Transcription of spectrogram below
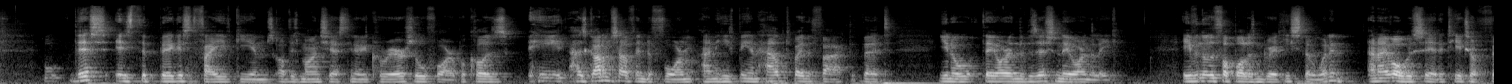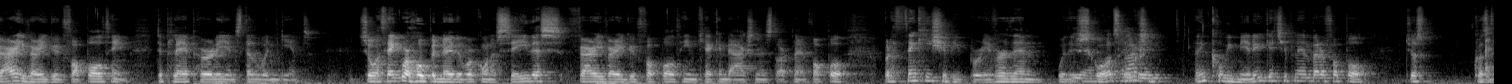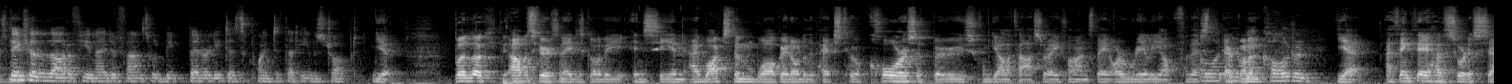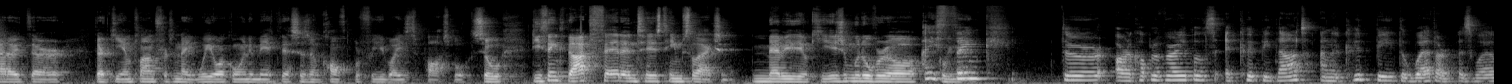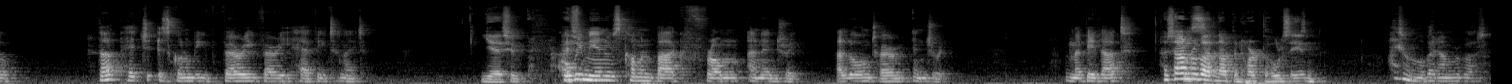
This is the biggest five games of his Manchester United career so far because he has got himself into form and he's being helped by the fact that, you know, they are in the position they are in the league. Even though the football isn't great, he's still winning. And I've always said it takes a very, very good football team to play poorly and still win games. So I think we're hoping now that we're going to see this very, very good football team kick into action and start playing football. But I think he should be braver than with his Yeah, squad I selection. agree. I think Kobbie Mainoo gets you playing better football just because I think nature. a lot of United fans would be bitterly disappointed that he was dropped. Yeah. But look, the atmosphere tonight is going to be insane. I watched them walk out onto the pitch to a chorus of boos from Galatasaray fans. They are really up for this. Oh, They're going be to a cauldron. Yeah, I think they have sort of set out their their game plan for tonight. We are going to make this as uncomfortable for you guys as possible. So, do you think that fed into his team selection? Maybe the occasion would overall. I think there are a couple of variables. It could be that, and it could be the weather as well. That pitch is going to be very, very heavy tonight. Yeah, so Kobbie Mainoo's coming back from an injury, a long term injury. Maybe that. Has Amrabat not been hurt the whole season? I don't know about Amrabat.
